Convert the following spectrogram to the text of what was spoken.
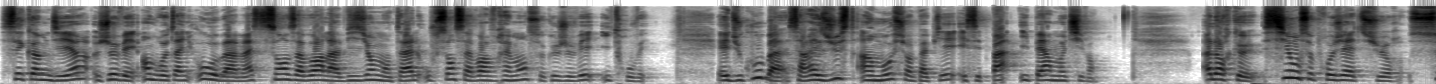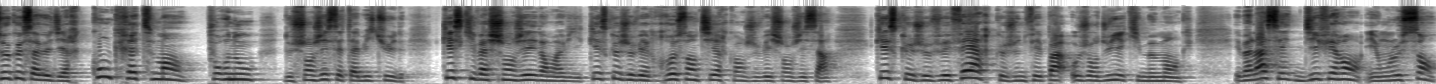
c'est comme dire je vais en Bretagne ou aux Bahamas sans avoir la vision mentale ou sans savoir vraiment ce que je vais y trouver. Et du coup, bah, ça reste juste un mot sur le papier et c'est pas hyper motivant. Alors que si on se projette sur ce que ça veut dire concrètement pour nous de changer cette habitude, qu'est-ce qui va changer dans ma vie? Qu'est-ce que je vais ressentir quand je vais changer ça? Qu'est-ce que je vais faire que je ne fais pas aujourd'hui et qui me manque? Et eh bien là, c'est différent et on le sent.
